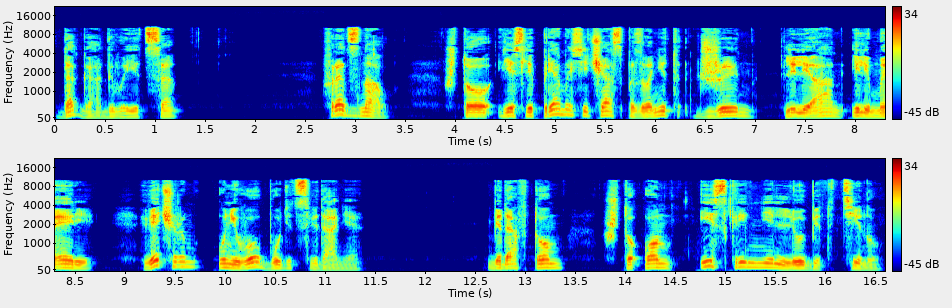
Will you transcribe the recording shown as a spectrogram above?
догадывается. Фред знал, что если прямо сейчас позвонит Джин, Лилиан или Мэри, вечером у него будет свидание. Беда в том, что он искренне любит Тину.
